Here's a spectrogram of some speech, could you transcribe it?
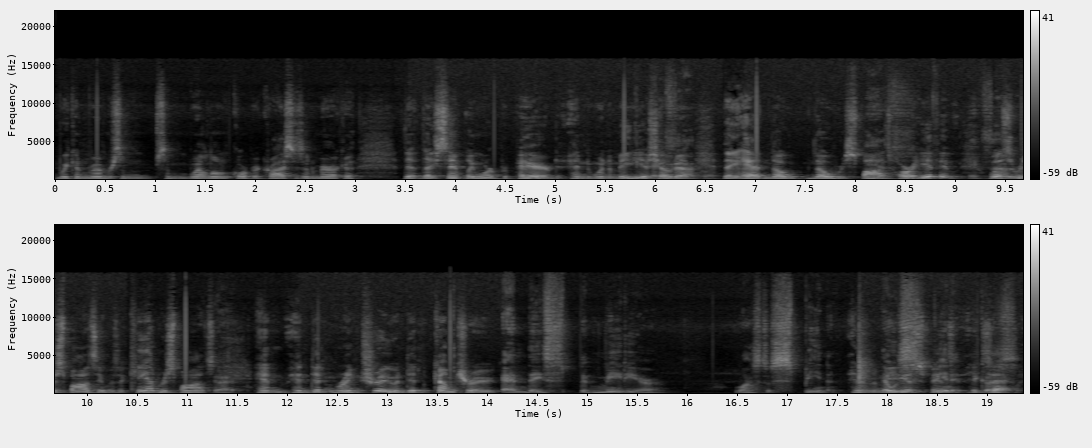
we can remember some, some well known corporate crises in America that they simply weren't prepared. And when the media showed Exactly. up, they had no, no response. Yes. Or if it was a response, it was a canned response Right. and, and didn't ring true and didn't come true. and they the media wants to spin it. And the They media spin spins it it. because Exactly.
